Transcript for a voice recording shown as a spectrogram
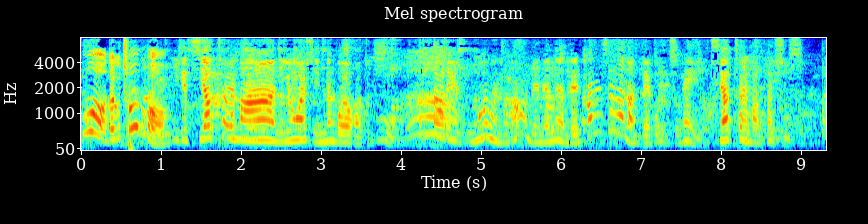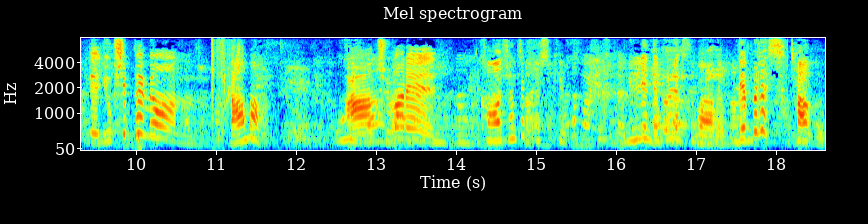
우와, 나 이거 처음 봐. 이게 지하철만 이용할 수 있는 거여가지고 한 달에 5만 원인가 내면은 내 환승은 안 되고 대신에 지하철만 탈 수 있어 근데 60회면 남아 오일 아, 남아. 주말에 응, 응. 강아지 산책도 시키고 밀린 넷플릭스 봐야 되고 넷플릭스. 자고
